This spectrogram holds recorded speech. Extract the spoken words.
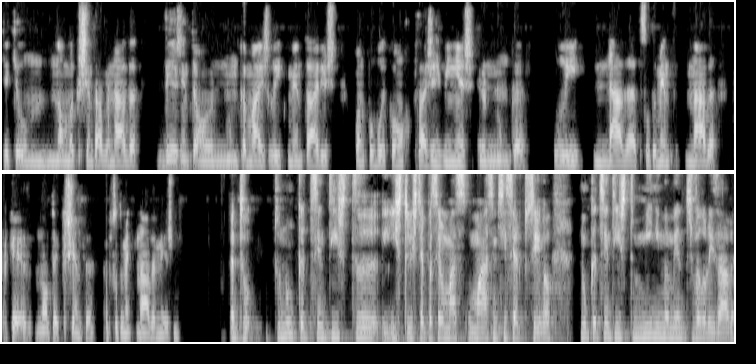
que aquilo não me acrescentava nada, desde então eu nunca mais li comentários quando publicam reportagens minhas, eu nunca li nada, absolutamente nada, porque não te acrescenta absolutamente nada mesmo. Portanto, tu nunca te sentiste, isto, isto é para ser o máximo, o máximo sincero possível, nunca te sentiste minimamente desvalorizado,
